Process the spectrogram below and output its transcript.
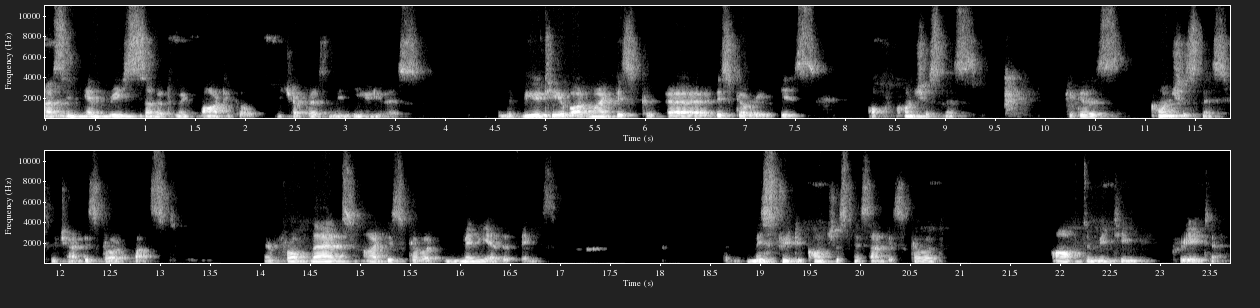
As in every subatomic particle which are present in the universe. And the beauty about my disc, uh, discovery is of consciousness, because consciousness, which I discovered first, and from that I discovered many other things the mystery to consciousness I discovered after meeting Creator.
